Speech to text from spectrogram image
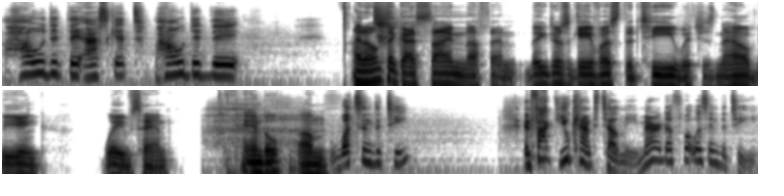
How did they ask it? How did they? I don't think I signed nothing. They just gave us the tea, which is now being Wave's hand handle. Um, What's in the tea? In fact, you can't tell me, Meredith. What was in the tea?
